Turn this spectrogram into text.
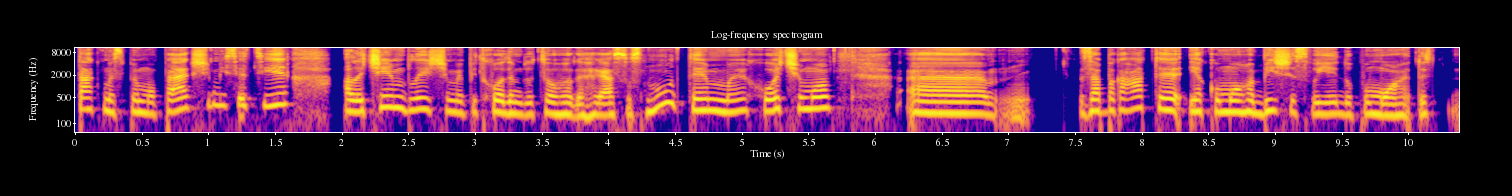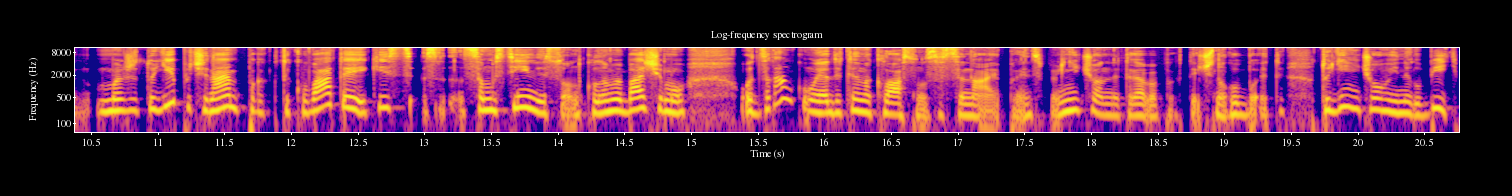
так ми спимо перші місяці, але чим ближче ми підходимо до цього регресу сну, тим ми хочемо забрати якомога більше своєї допомоги. Тобто ми вже тоді починаємо практикувати якийсь самостійний сон, коли ми бачимо, от зранку моя дитина класно засинає, в принципі, нічого не треба практично робити. Тоді нічого і не робіть.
